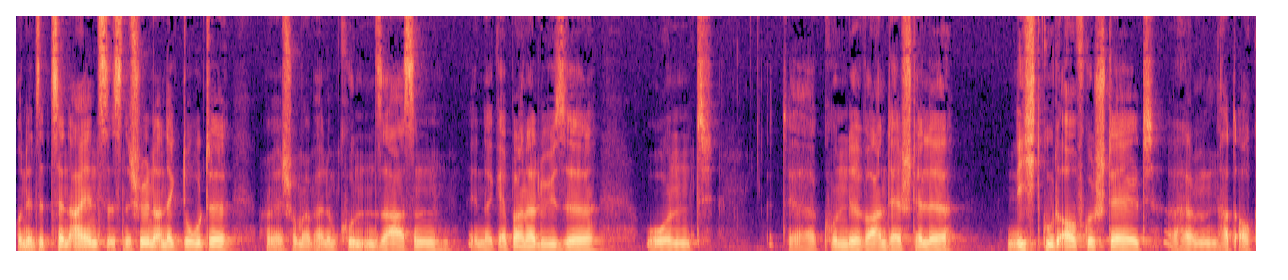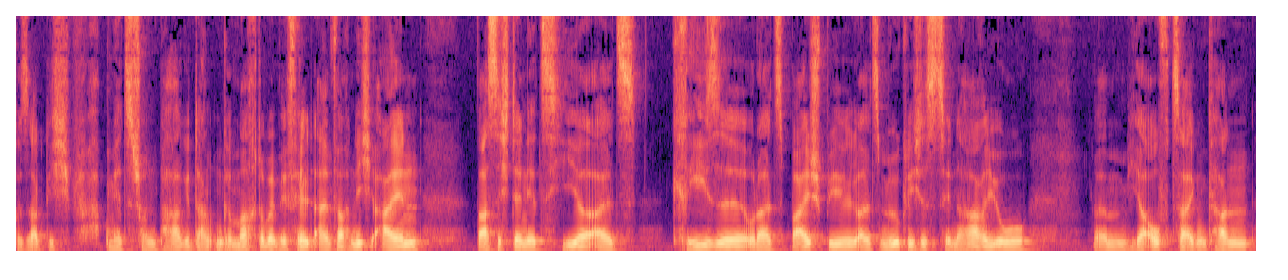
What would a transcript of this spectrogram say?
Und in 17.1 ist eine schöne Anekdote, weil wir schon mal bei einem Kunden saßen in der Gap-Analyse und der Kunde war an der Stelle nicht gut aufgestellt, ähm, hat auch gesagt, ich habe mir jetzt schon ein paar Gedanken gemacht, aber mir fällt einfach nicht ein, was ich denn jetzt hier als Krise oder als Beispiel, als mögliches Szenario ähm, hier aufzeigen kann,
